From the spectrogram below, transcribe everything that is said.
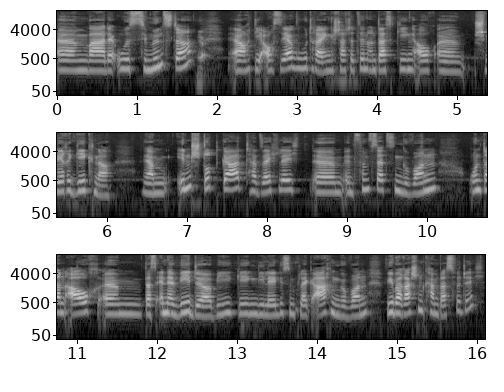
Ähm, war der USC Münster, ja. die auch sehr gut reingestartet sind. Und das gegen auch äh, schwere Gegner. Wir haben in Stuttgart tatsächlich ähm, in fünf Sätzen gewonnen und dann auch ähm, das NRW-Derby gegen die Ladies in Black Aachen gewonnen. Wie überraschend kam das für dich?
